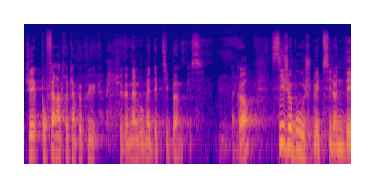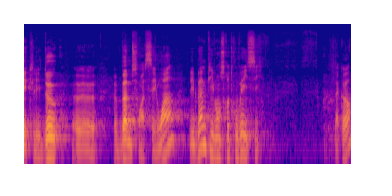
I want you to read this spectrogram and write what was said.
Je vais, pour faire un truc un peu plus, je vais même vous mettre des petits bumps ici. D'accord? Si je bouge de epsilon D, que les deux euh, bumps sont assez loin, les bumps ils vont se retrouver ici. D'accord?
